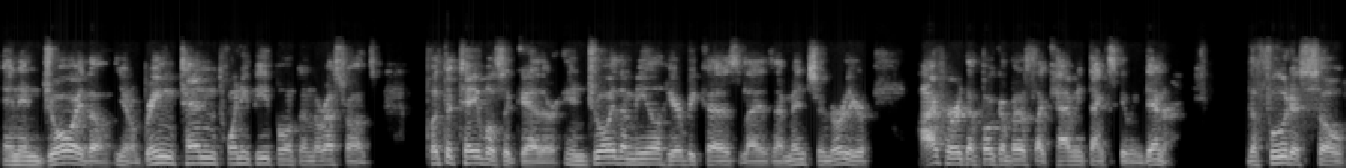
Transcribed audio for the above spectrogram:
and enjoy the, you know, bring 10, 20 people in the restaurants put the tables together, enjoy the meal here because, as I mentioned earlier, I've heard that Campero is like having Thanksgiving dinner. The food is so,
